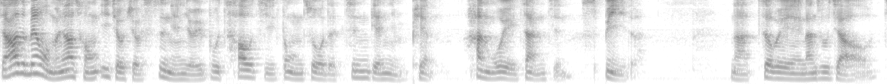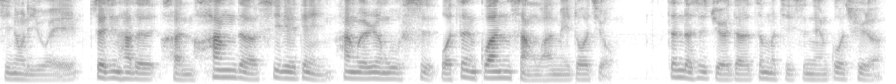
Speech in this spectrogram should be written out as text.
讲到这边，我们要从一九九四年有一部超级动作的经典影片《捍卫战警》（Speed）。那这位男主角基努里维最近他的很夯的系列电影《捍卫任务四》，我正观赏完没多久，真的是觉得这么几十年过去了，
